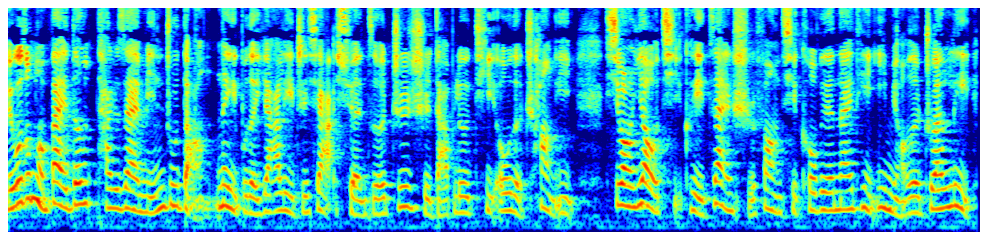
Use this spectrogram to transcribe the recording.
美国总统拜登他是在民主党内部的压力之下选择支持 WTO 的倡议，希望药企可以暂时放弃 COVID-19 疫苗的专利，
